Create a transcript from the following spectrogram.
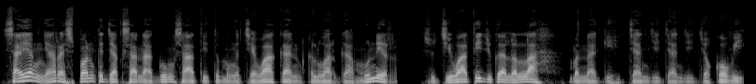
Sayangnya respon Kejaksaan Agung saat itu mengecewakan keluarga Munir. Suciwati juga lelah menagih janji-janji Jokowi.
